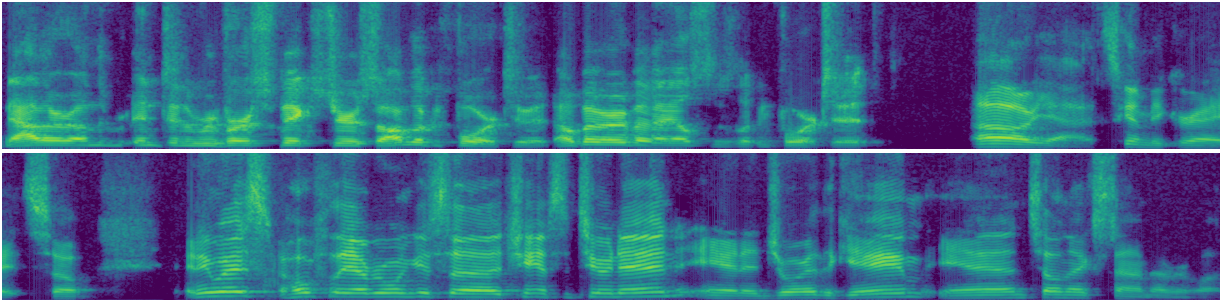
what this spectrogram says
now they're on the, into the reverse fixture, so I'm looking forward to it. I hope everybody else is looking forward to it. Oh yeah, it's gonna be great. So, anyways, hopefully everyone gets a chance to tune in and enjoy the game. And until next time, everyone.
